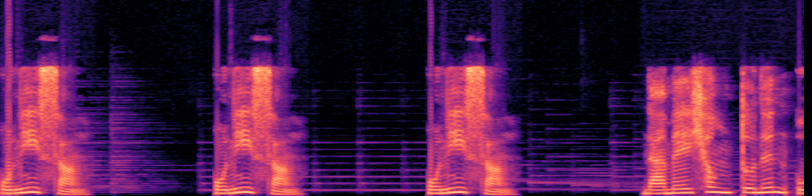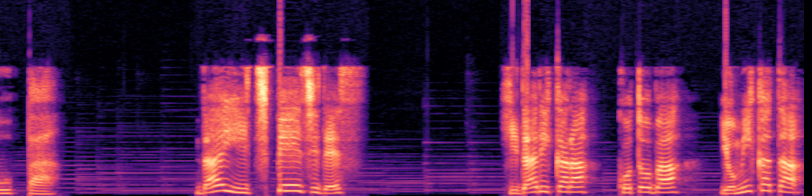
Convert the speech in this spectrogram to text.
お兄さん、お兄さん、お兄さん。남의형또는오빠第1ページです。左から言葉、読み方、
